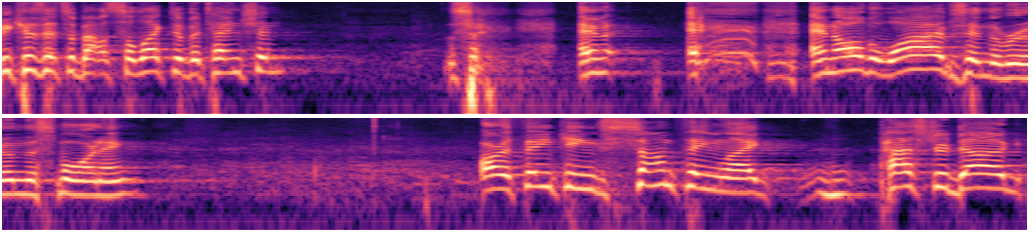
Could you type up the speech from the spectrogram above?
because it's about selective attention. And, and all the wives in the room this morning are thinking something like, Pastor Doug,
